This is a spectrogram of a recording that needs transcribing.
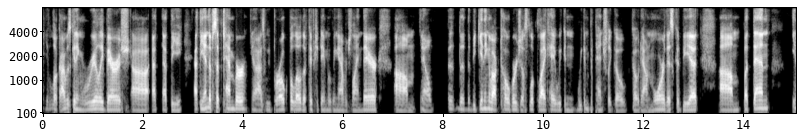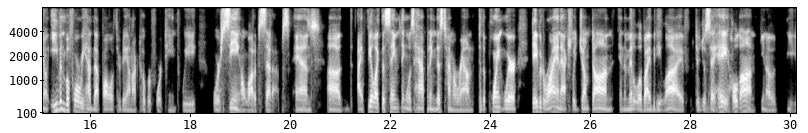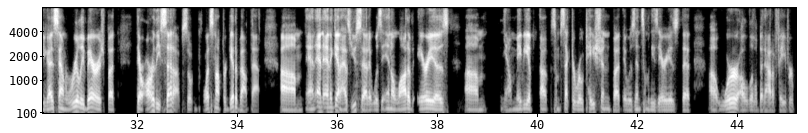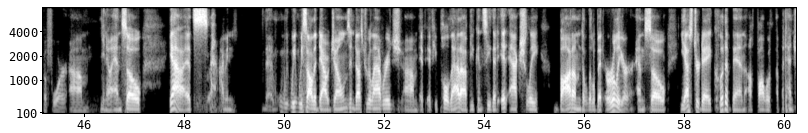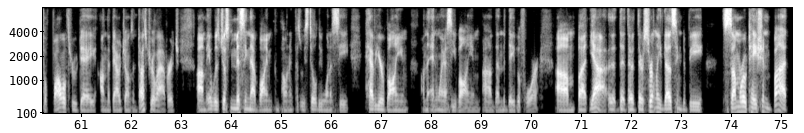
look, I was getting really bearish uh, at, at the at the end of September. You know, as we broke below the 50-day moving average line there. Um, you know, the, the beginning of October just looked like, hey, we can we can potentially go go down more. This could be it. Um, but then, you know, even before we had that follow through day on October 14th, we were seeing a lot of setups. And uh, I feel like the same thing was happening this time around to the point where David Ryan actually jumped on in the middle of IBD Live to just say, hey, hold on. You know, you guys sound really bearish, but there are these setups. So let's not forget about that. Um, and, and, and again, as you said, it was in a lot of areas. Um, you know maybe a, a, some sector rotation but it was in some of these areas that uh, were a little bit out of favor before um, you know and so yeah, it's, I mean, we, we saw the Dow Jones industrial average. Um, if, if you pull that up, you can see that it actually bottomed a little bit earlier. And so yesterday could have been a follow a potential follow through day on the Dow Jones industrial average. Um, it was just missing that volume component because we still do want to see heavier volume on the NYSE volume uh, than the day before. Um, but yeah, th- th- there certainly does seem to be some rotation, but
